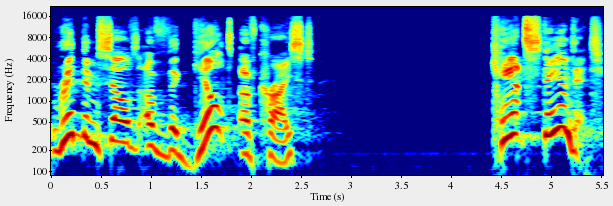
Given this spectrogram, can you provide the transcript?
rid themselves of the guilt of Christ can't stand it.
